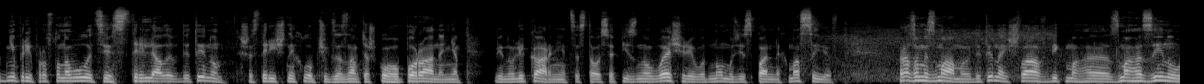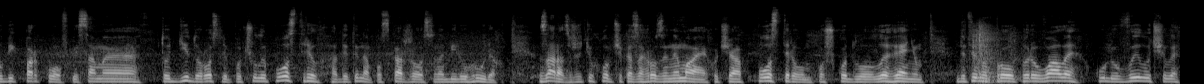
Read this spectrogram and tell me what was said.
У Дніпрі просто на вулиці стріляли в дитину. Шестирічний хлопчик зазнав тяжкого поранення. Він у лікарні. Це сталося пізно ввечері в одному зі спальних масивів. Разом із мамою дитина йшла в бік мага- з магазину у бік парковки. Саме тоді дорослі почули постріл, а дитина поскаржилася на біль у грудях. Зараз життю хлопчика загрози немає, хоча пострілом пошкодило легеню. Дитину прооперували, кулю вилучили.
